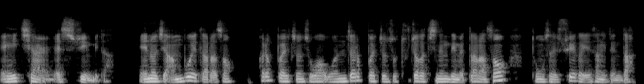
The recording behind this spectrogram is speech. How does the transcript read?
HRSG입니다. 에너지 안보에 따라서 화력발전소와 원자력발전소 투자가 진행됨에 따라서 동사의 수혜가 예상이 된다.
